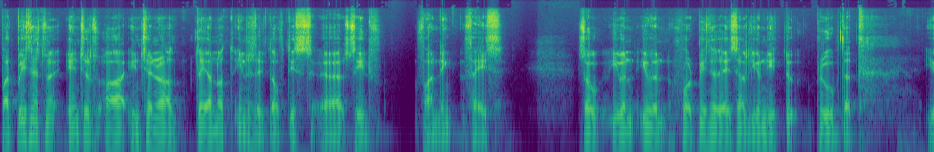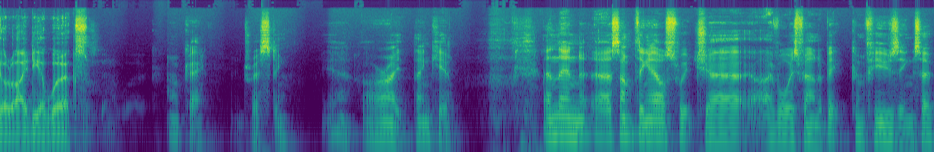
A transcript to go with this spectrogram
But business angels are, in general, they are not interested of this uh, seed funding phase. So even even for business angel, you need to prove that your idea works. Okay, interesting. Yeah. All right. Thank you. And then uh, something else which uh, I've always found a bit confusing. So,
